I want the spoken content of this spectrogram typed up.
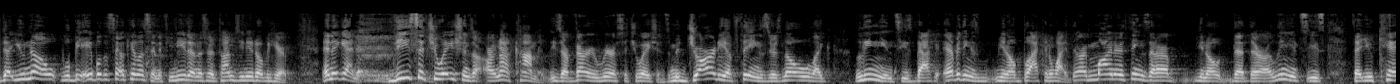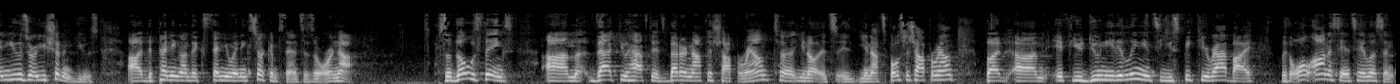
that you know will be able to say, okay, listen, if you need it at certain times, you need it over here. And again, these situations are, are not common. These are very rare situations. The majority of things, there's no like leniencies back, everything is, you know, black and white. There are minor things that are, you know, that there are leniencies that you can use or you shouldn't use, uh, depending on the extenuating circumstances or not. So those things um, that you have to, it's better not to shop around. To, you know, it's, it, you're not supposed to shop around. But um, if you do need a leniency, you speak to your rabbi with all honesty and say, listen,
